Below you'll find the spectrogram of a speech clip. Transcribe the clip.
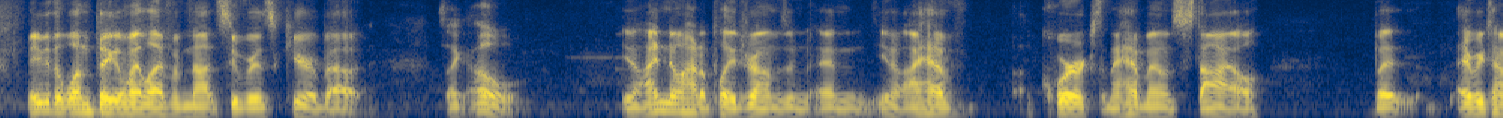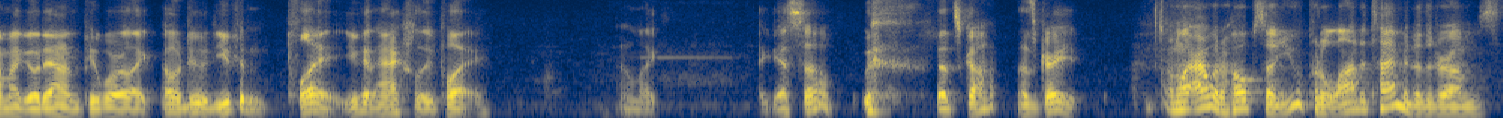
maybe the one thing in my life I'm not super insecure about. It's like, oh, you know, I know how to play drums and and you know, I have quirks and I have my own style. But every time I go down, people are like, "Oh, dude, you can play. You can actually play." And I'm like, I guess so. that's got that's great. I'm like, I would hope so. You put a lot of time into the drums.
